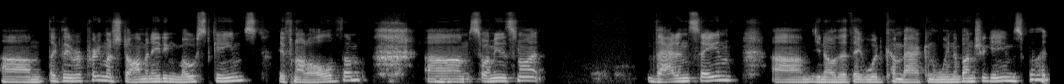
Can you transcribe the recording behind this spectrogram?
Um, like they were pretty much dominating most games, if not all of them. Um, so I mean, it's not that insane, um, you know, that they would come back and win a bunch of games, but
